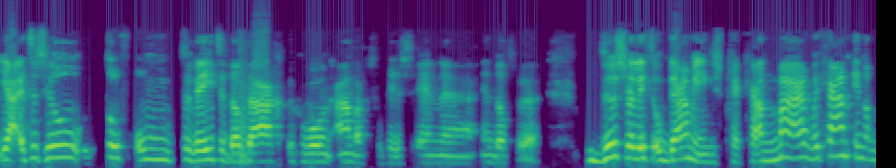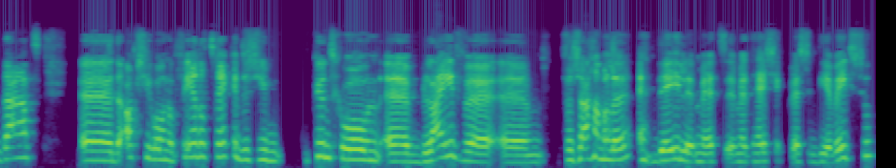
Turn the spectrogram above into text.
ja, het is heel tof om te weten dat daar gewoon aandacht voor is. En, en dat we dus wellicht ook daarmee in gesprek gaan. Maar we gaan inderdaad de actie gewoon nog verder trekken. Dus je kunt gewoon eh, blijven eh, verzamelen en delen met, met hashtag Plastic Diabetessoep.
